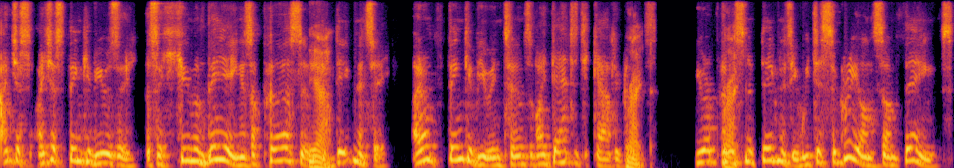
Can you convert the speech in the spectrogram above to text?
I just I just think of you as a as a human being, as a person yeah. with dignity. I don't think of you in terms of identity categories. Right. You're a person right. of dignity. We disagree on some things,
